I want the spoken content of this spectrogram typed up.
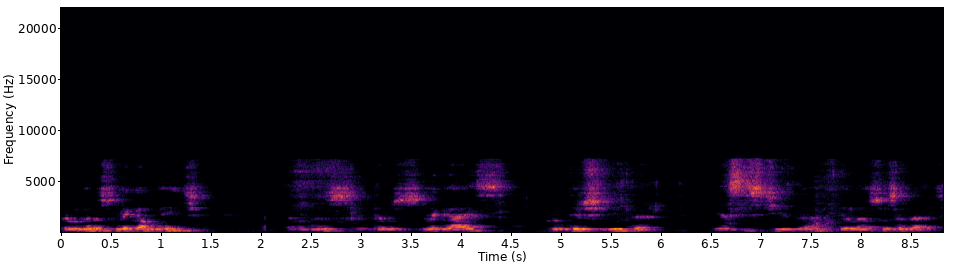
pelo menos legalmente, pelo menos em termos legais, protegida e assistida pela sociedade.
